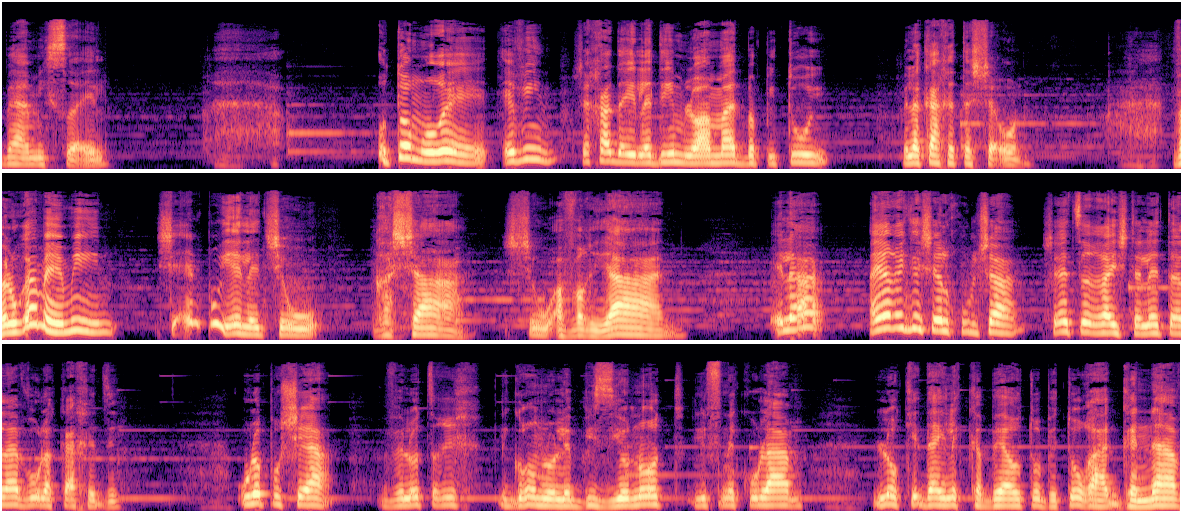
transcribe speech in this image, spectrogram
בעם ישראל. אותו מורה הבין שאחד הילדים לא עמד בפיתוי ולקח את השעון. אבל הוא גם האמין שאין פה ילד שהוא רשע, שהוא עבריין, אלא היה רגע של חולשה, שיצר רע השתלט עליו והוא לקח את זה. הוא לא פושע ולא צריך לגרום לו לביזיונות לפני כולם, לא כדאי לקבע אותו בתור הגנב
